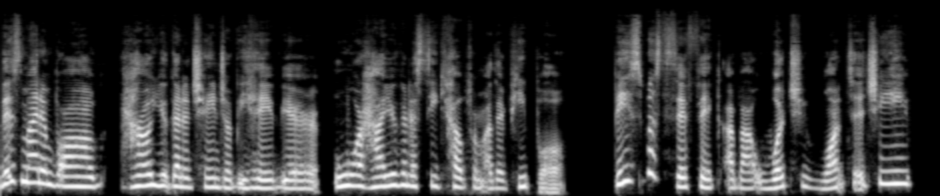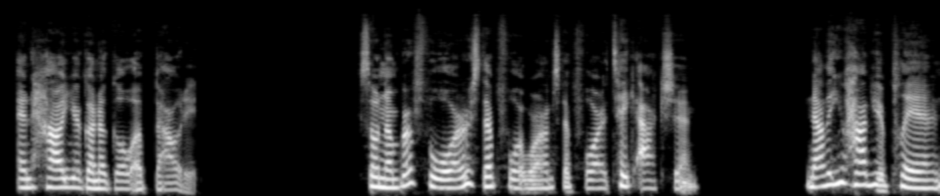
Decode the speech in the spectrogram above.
This might involve how you're going to change your behavior or how you're going to seek help from other people. Be specific about what you want to achieve and how you're going to go about it. So number four, step four, we're on step four, take action. Now that you have your plan,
